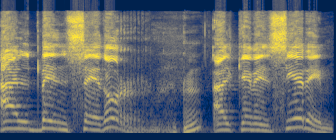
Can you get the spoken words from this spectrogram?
Al vencedor, al que venciere,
